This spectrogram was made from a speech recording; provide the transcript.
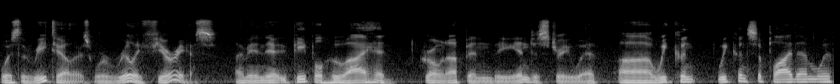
was the retailers were really furious. I mean, the people who I had grown up in the industry with, uh, we couldn't we couldn't supply them with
